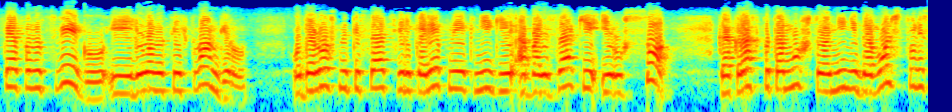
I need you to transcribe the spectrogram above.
Стефану Цвейгу и Леону Фейхтвангеру удалось написать великолепные книги о Бальзаке и Руссо как раз потому, что они не довольствовались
